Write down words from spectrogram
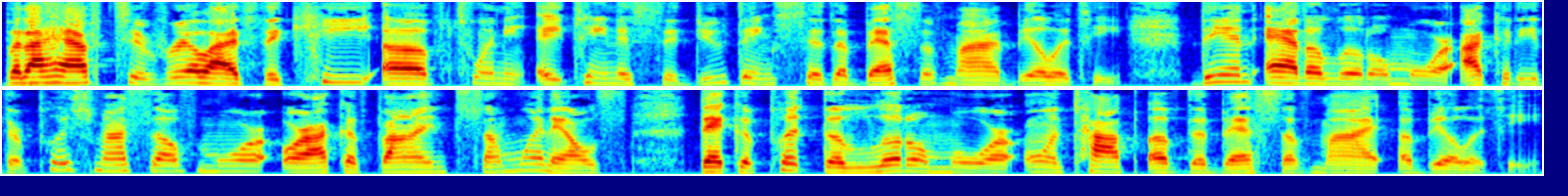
but I have to realize the key of 2018 is to do things to the best of my ability. Then add a little more. I could either push myself more or I could find someone else that could put the little more on top of the best of my ability.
